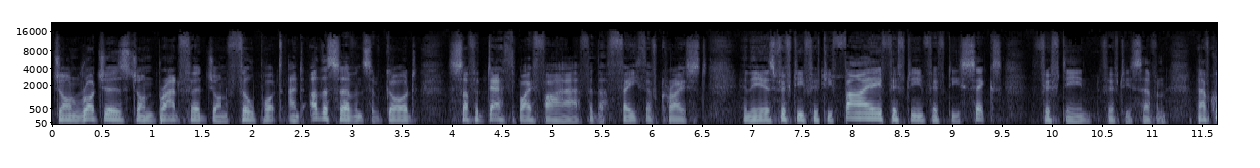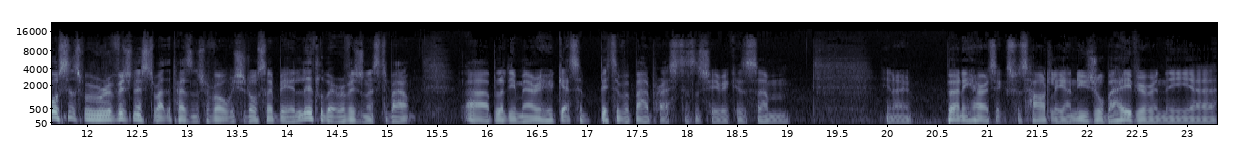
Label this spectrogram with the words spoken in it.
John Rogers, John Bradford, John Philpot, and other servants of God suffered death by fire for the faith of Christ in the years 1555, 1556, 1557. Now, of course, since we were revisionist about the Peasants' Revolt, we should also be a little bit revisionist about uh, Bloody Mary, who gets a bit of a bad press, doesn't she? Because, um, you know, burning heretics was hardly unusual behaviour in the uh,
